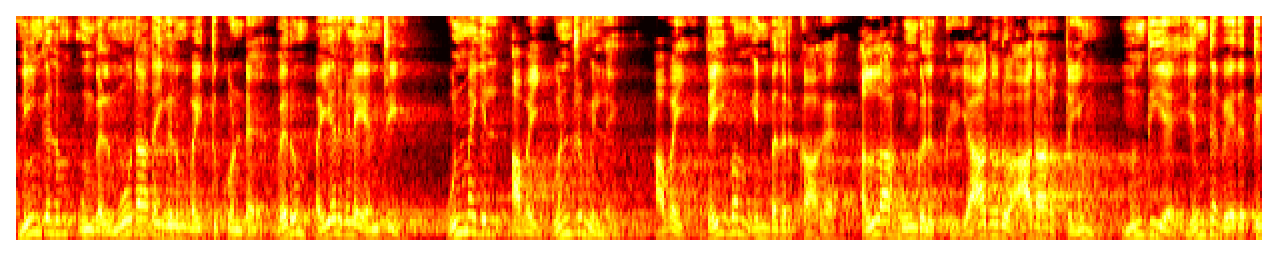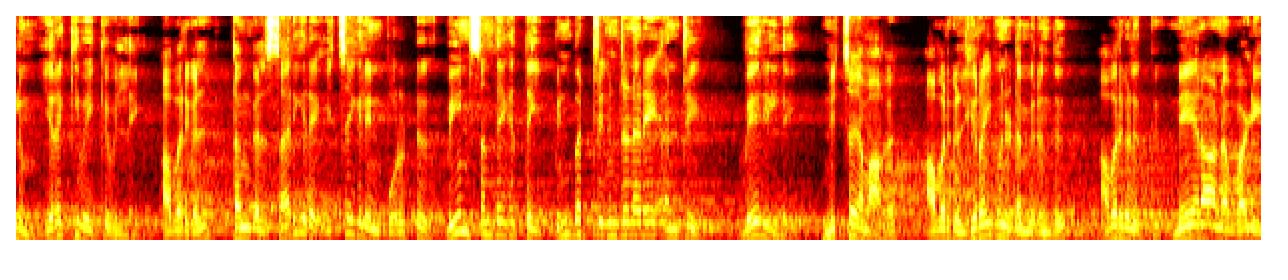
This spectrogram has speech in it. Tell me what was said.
நீங்களும் உங்கள் மூதாதைகளும் வைத்துக்கொண்ட வெறும் பெயர்களே அன்றி உண்மையில் அவை ஒன்றுமில்லை அவை தெய்வம் என்பதற்காக அல்லாஹ் உங்களுக்கு யாதொரு ஆதாரத்தையும் முந்திய எந்த வேதத்திலும் இறக்கி வைக்கவில்லை. அவர்கள் தங்கள் சரீர இச்சைகளின் பொருட்டு வீண் சந்தேகத்தை பின்பற்றுகின்றனரே அன்றி வேறில்லை. நிச்சயமாக அவர்கள் இறைவனிடமிருந்து அவர்களுக்கு நேரான வழி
